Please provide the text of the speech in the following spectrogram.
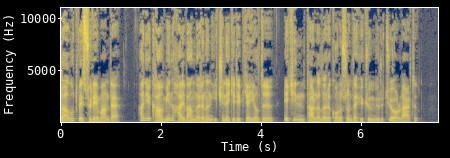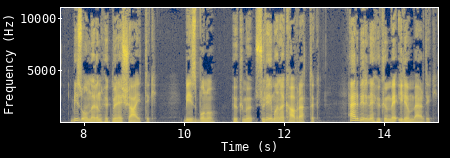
Davut ve Süleyman'da hani kavmin hayvanlarının içine girip yayıldığı ekin tarlaları konusunda hüküm yürütüyorlardı. Biz onların hükmüne şahittik. Biz bunu, hükmü Süleyman'a kavrattık. Her birine hüküm ve ilim verdik.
